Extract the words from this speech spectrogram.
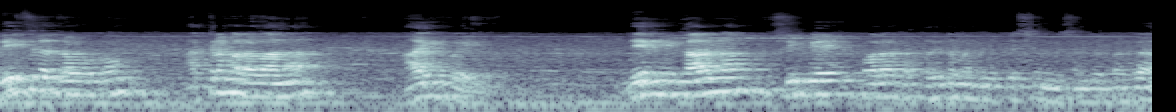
రీచ్ల త్రవ్వకం అక్రమ రవాణా ఆగిపోయింది దీనికి కారణం సిపిఐ పోరాట ఫలితం అని చెప్పేసి ఈ సందర్భంగా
